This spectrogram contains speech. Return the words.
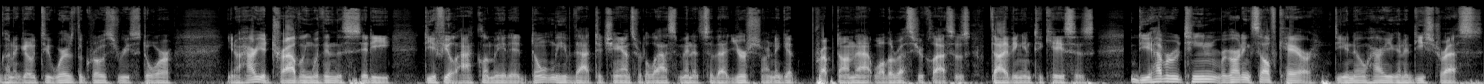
going to go to. Where's the grocery store? you know, how are you traveling within the city? Do you feel acclimated? Don't leave that to chance or to last minute so that you're starting to get prepped on that while the rest of your class is diving into cases. Do you have a routine regarding self care? Do you know how you're going to de stress?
